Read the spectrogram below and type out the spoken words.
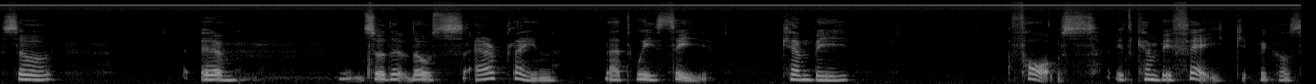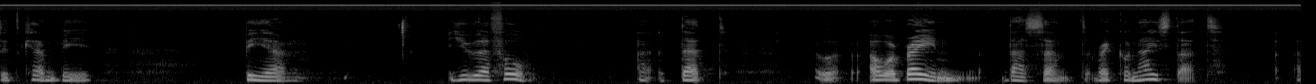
So um, so the, those airplane that we see can be false. It can be fake because it can be be a UFO uh, that uh, our brain doesn't recognize that uh,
